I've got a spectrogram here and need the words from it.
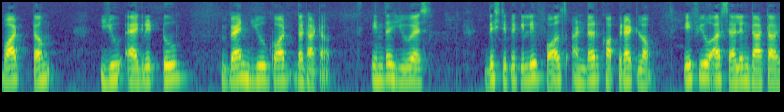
what term you agreed to when you got the data. In the us this typically falls under copyright law. If you are selling data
